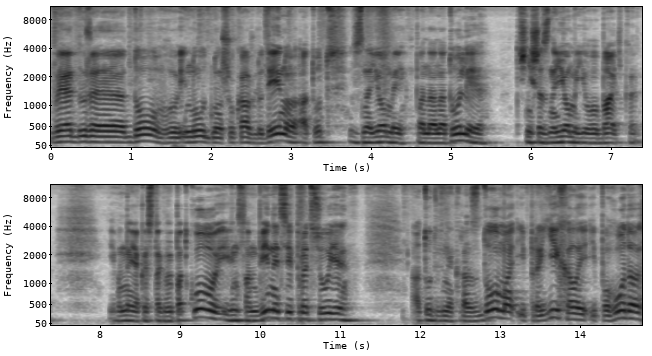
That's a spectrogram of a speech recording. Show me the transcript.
Бо я дуже довго і нудно шукав людину, а тут знайомий пана Анатолія, точніше, знайомий його батька. І вони якось так випадково, і він сам в Вінниці працює. А тут він якраз вдома, і приїхали, і погода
